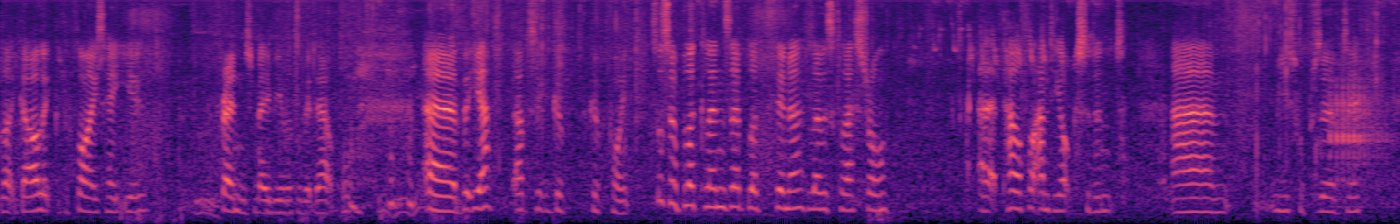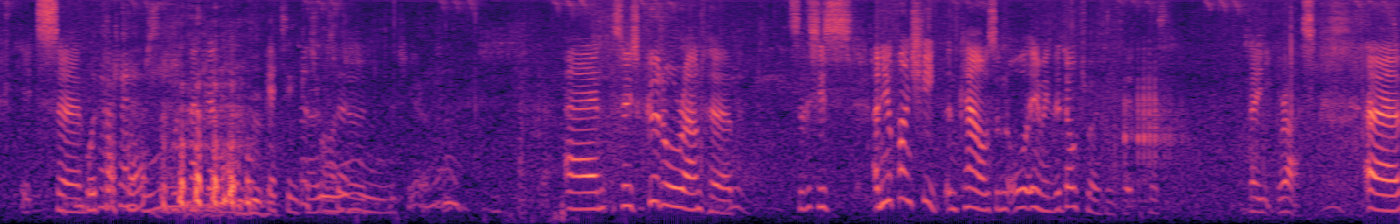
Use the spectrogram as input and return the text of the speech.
like garlic, the flies hate you. Friends may be a little bit doubtful, uh, but yeah, absolutely good, good point. It's also a blood cleanser, blood thinner, lowers cholesterol, uh, powerful antioxidant, um, useful preservative. It's um, woodpecker. Getting closer. Um, so it's a good all-round herb. So this is, and you'll find sheep and cows and all. I mean, the dogs won't eat it because they eat grass. Uh,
